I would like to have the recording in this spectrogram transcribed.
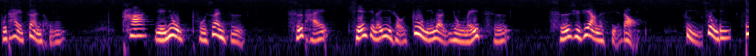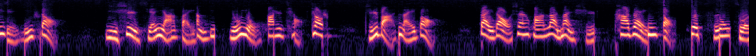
不太赞同。他也用《卜算子》词牌。填写了一首著名的咏梅词，词是这样的写道：“雨送冰，飞雪迎春到，已是悬崖百丈冰，犹有花枝俏。俏，只把春来报。待到山花烂漫时，他在惊笑。”这词中所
